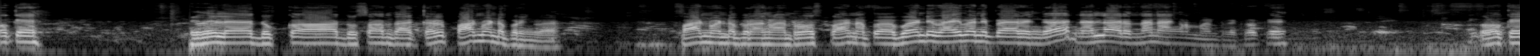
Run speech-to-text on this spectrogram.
ஓகே இதில் துக்கா துசாந்தாக்கள் பான் வண்ட போகிறீங்களா பான் வண்ட போகிறாங்களான் ரோஸ் பான். அப்போ வேண்டி ட்ரை பண்ணி பாருங்க நல்லா இருந்தால் நாங்களும் பண்ணுறோம் ஓகே? ஓகே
